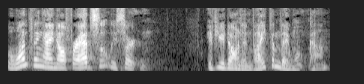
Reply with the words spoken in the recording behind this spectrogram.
Well, one thing I know for absolutely certain if you don't invite them, they won't come.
